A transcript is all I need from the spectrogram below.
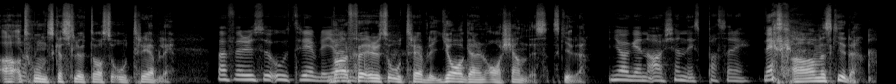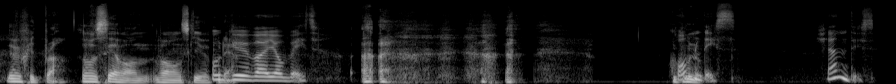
att hon ska sluta vara så otrevlig. Varför är du så otrevlig? Jag, Varför är, är du så otrevlig? Jag är en A-kändis. Skriv det. Jag är en A-kändis, passa dig. Nej jag skojar. Ja, men skriv det. Det är skitbra. Så får vi se vad hon, vad hon skriver på Åh det. gud vad jobbigt. Kondis? Kändis?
